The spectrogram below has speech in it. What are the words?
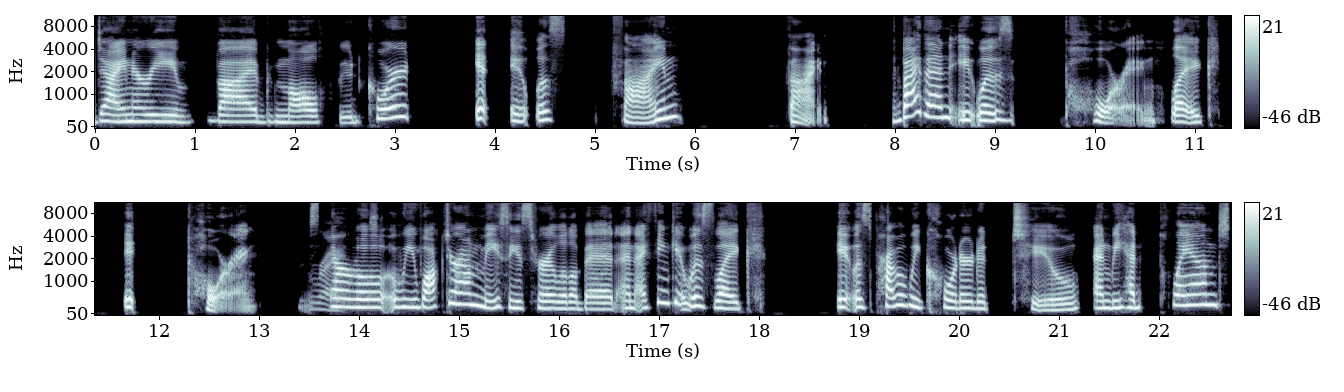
dinery vibe mall food court. It was fine. Fine. By then it was pouring. Like it pouring. Right. So we walked around Macy's for a little bit, and I think it was like it was probably quarter to two, and we had planned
